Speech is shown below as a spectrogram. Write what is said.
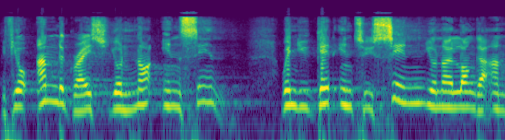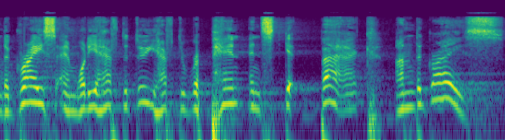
If you're under grace, you're not in sin. When you get into sin, you're no longer under grace, and what do you have to do? You have to repent and get back under grace.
